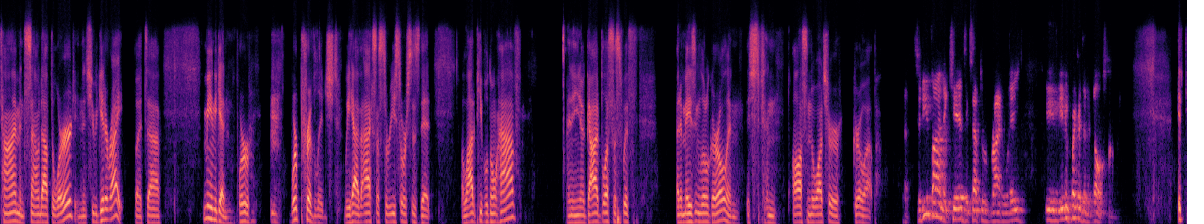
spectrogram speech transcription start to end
time and sound out the word, and then she would get it right. But uh, I mean, again, we're we're privileged. We have access to resources that a lot of people don't have. And you know, God bless us with an amazing little girl, and it's just been awesome to watch her grow up. So, do you find that kids accept them right away, even quicker than adults? It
